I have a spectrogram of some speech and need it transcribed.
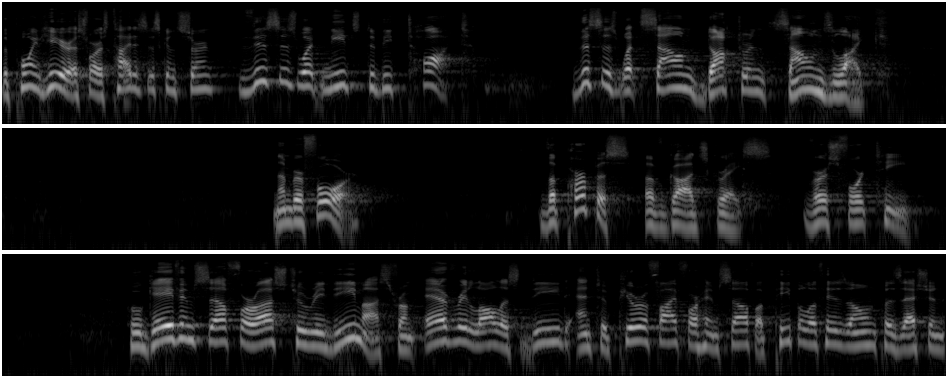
The point here, as far as Titus is concerned, this is what needs to be taught. This is what sound doctrine sounds like. Number four, the purpose of God's grace, verse 14 who gave Himself for us to redeem us from every lawless deed and to purify for Himself a people of His own possession,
